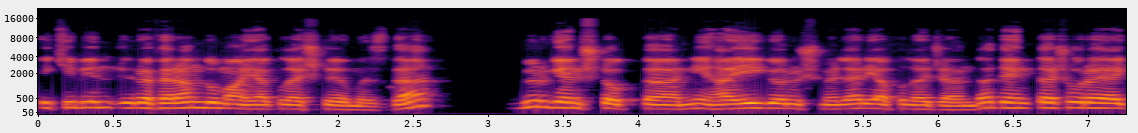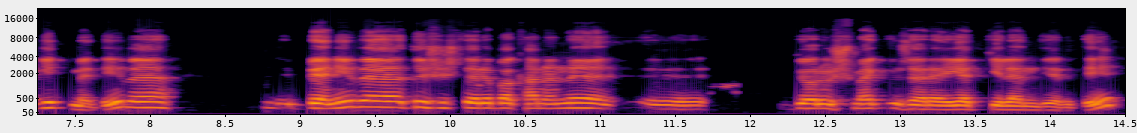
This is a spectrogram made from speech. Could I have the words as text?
2000 referanduma yaklaştığımızda Bürgenstock'ta nihai görüşmeler yapılacağında Denktaş oraya gitmedi ve beni ve Dışişleri Bakanı'nı e, görüşmek üzere yetkilendirdi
